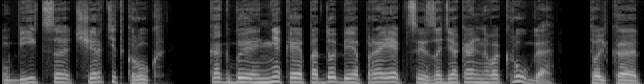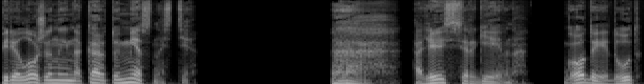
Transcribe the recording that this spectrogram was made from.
убийца чертит круг. Как бы некое подобие проекции зодиакального круга, только переложенный на карту местности. Ах, Олеся Сергеевна, годы идут.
